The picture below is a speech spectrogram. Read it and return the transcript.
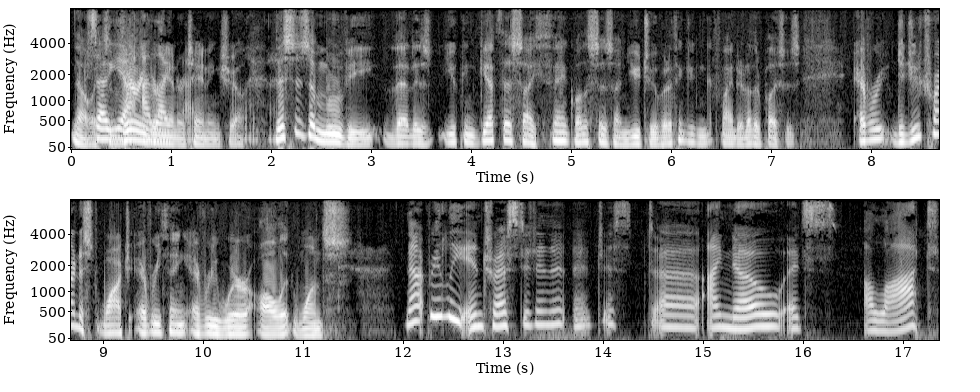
No, So, it's a yeah, very, I very like that. entertaining show. like. This is a movie that is you can get this. I think. Well, this is on YouTube, but I think you can find it other places. Every did you try to watch everything everywhere all at once? Not really interested in it. It just uh, I know it's a lot,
